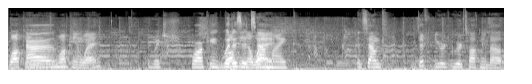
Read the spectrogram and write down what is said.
Walking, um, walking away. Which walking? What walking does it away. sound like? It sounds. Diff- you, were, you were talking about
